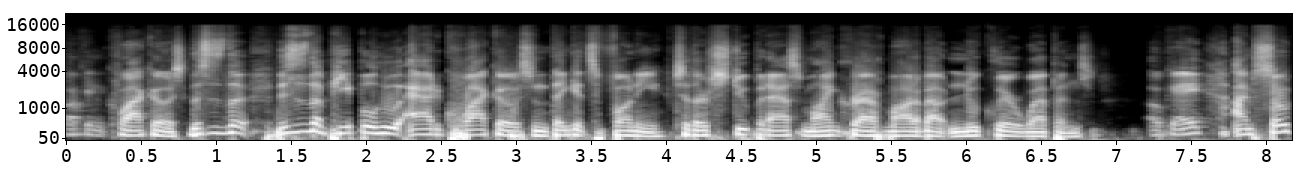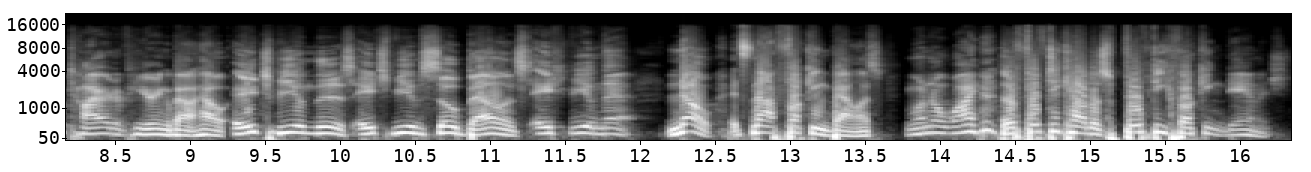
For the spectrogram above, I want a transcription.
Fucking quackos. This is the this is the people who add quackos and think it's funny to their stupid ass Minecraft mod about nuclear weapons. Okay? I'm so tired of hearing about how HBM this, HBM so balanced, HBM that. No, it's not fucking balanced. You wanna know why? Their 50 cal does 50 fucking damage.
